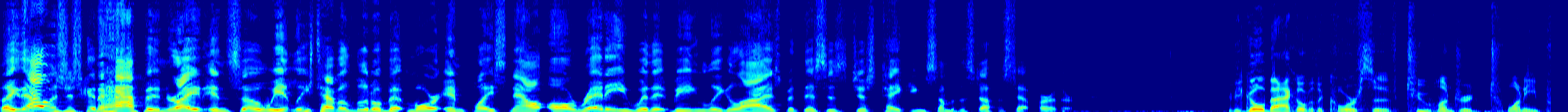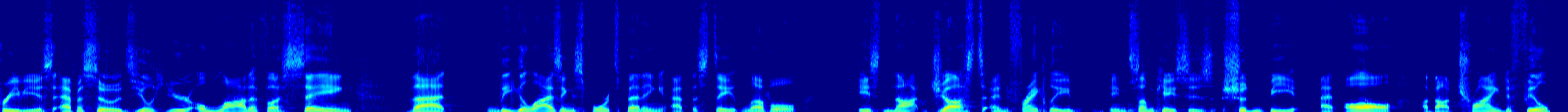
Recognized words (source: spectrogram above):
Like that was just going to happen, right? And so we at least have a little bit more in place now already with it being legalized, but this is just taking some of the stuff a step further. If you go back over the course of 220 previous episodes, you'll hear a lot of us saying that legalizing sports betting at the state level is not just, and frankly, in some cases, shouldn't be at all about trying to fill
